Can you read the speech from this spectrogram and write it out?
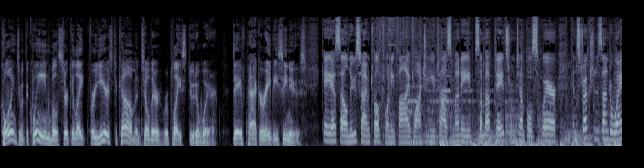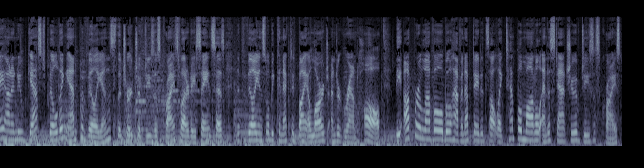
Coins with the queen will circulate for years to come until they're replaced due to wear. Dave Packer, ABC News. KSL News Time 1225, watching Utah's Money. Some updates from Temple Square. Construction is underway on a new guest building and pavilions. The Church of Jesus Christ Latter day Saints says the pavilions will be connected by a large underground hall. The upper level will have an updated Salt Lake Temple model and a statue of Jesus Christ.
